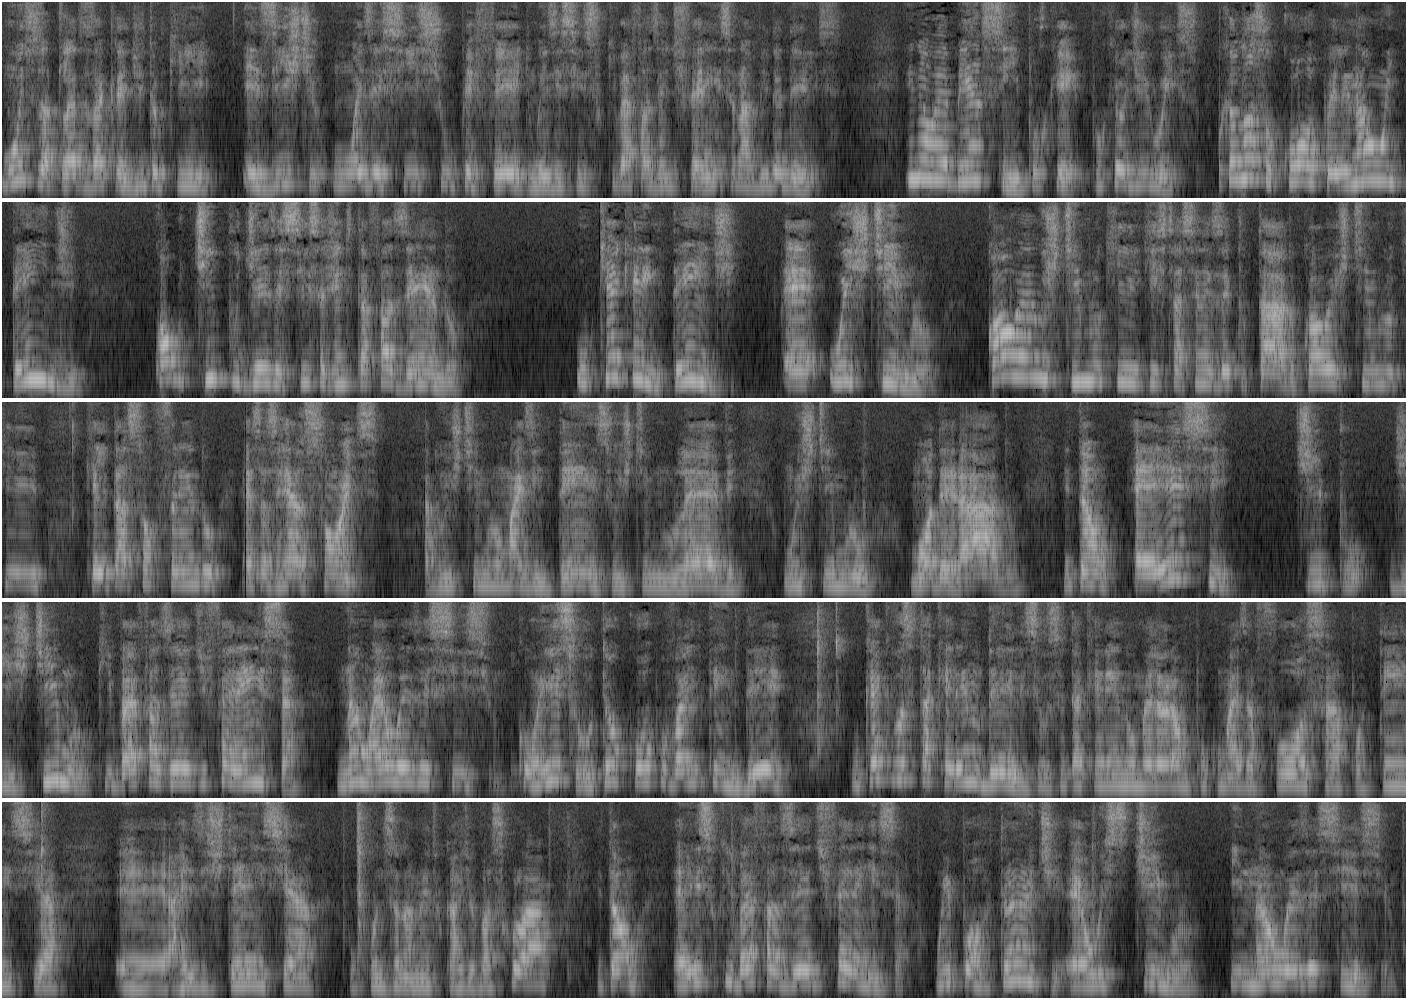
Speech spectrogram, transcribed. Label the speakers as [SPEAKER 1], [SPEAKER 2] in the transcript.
[SPEAKER 1] Muitos atletas acreditam que existe um exercício perfeito, um exercício que vai fazer a diferença na vida deles. E não é bem assim. Por quê? Por que eu digo isso? Porque o nosso corpo ele não entende qual tipo de exercício a gente está fazendo. O que é que ele entende é o estímulo. Qual é o estímulo que, que está sendo executado? Qual é o estímulo que, que ele está sofrendo essas reações? Um estímulo mais intenso, um estímulo leve, um estímulo moderado. Então, é esse tipo de estímulo que vai fazer a diferença, não é o exercício. Com isso, o teu corpo vai entender o que é que você está querendo dele. Se você está querendo melhorar um pouco mais a força, a potência, é, a resistência, o condicionamento cardiovascular. Então, é isso que vai fazer a diferença. O importante é o estímulo e não o exercício.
